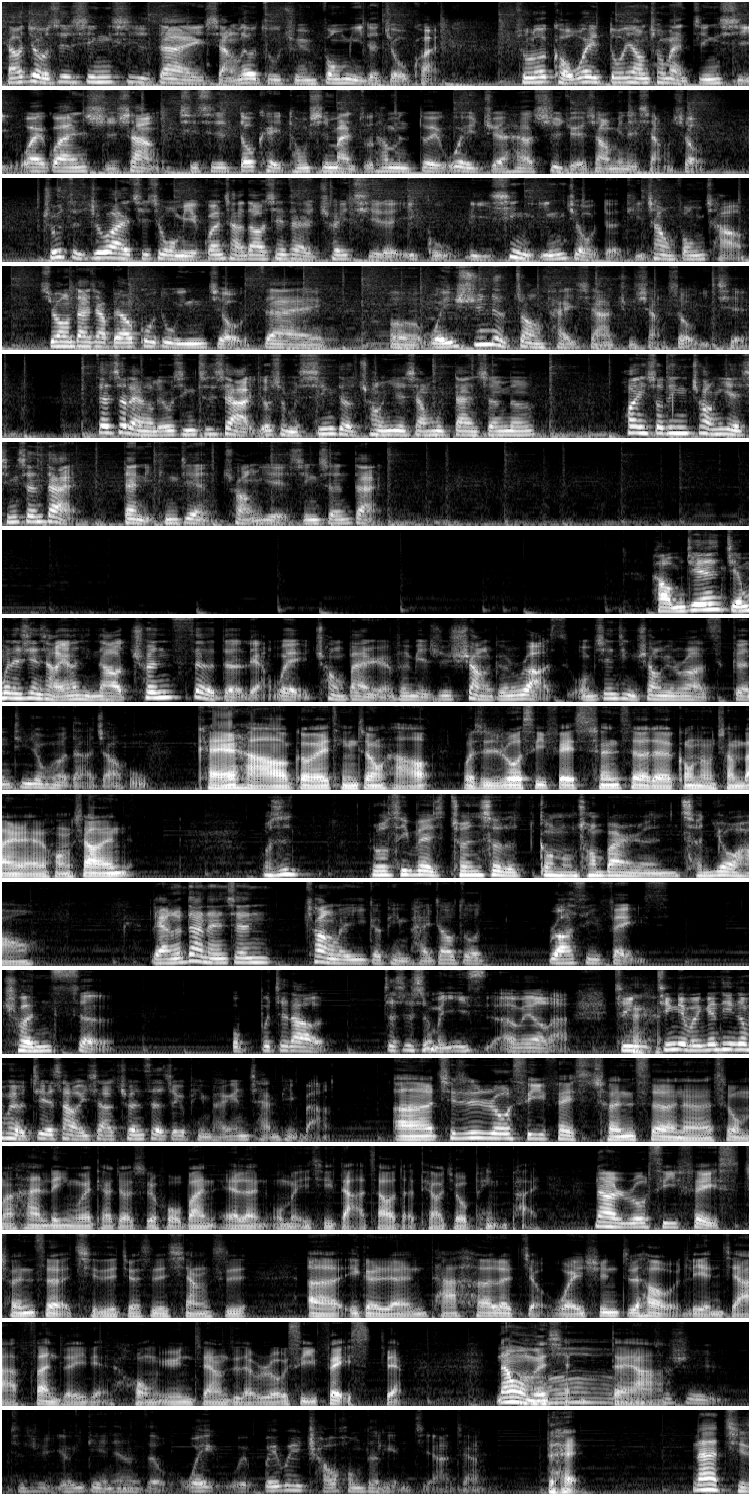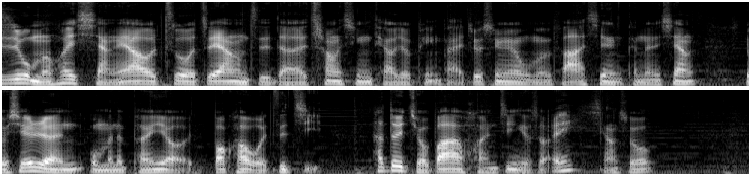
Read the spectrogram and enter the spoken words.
调酒是新世代享乐族群风靡的酒款，除了口味多样、充满惊喜，外观时尚，其实都可以同时满足他们对味觉还有视觉上面的享受。除此之外，其实我们也观察到，现在吹起了一股理性饮酒的提倡风潮，希望大家不要过度饮酒，在呃微醺的状态下去享受一切。在这两个流行之下，有什么新的创业项目诞生呢？欢迎收听《创业新生代》，带你听见创业新生代。好，我们今天节目的现场邀请到春色的两位创办人，分别是 Sean 跟 Ross。我们先请 Sean 跟 Ross 跟听众朋友打个招呼。凯儿好，各位听众好，我是 Rosy Face 春色的共同创办人黄绍恩。我是 Rosy Face 春色的共同创办人陈佑豪。两个大男生创了一个品牌，叫做 Rosy Face 春色。我不知道这是什么意思啊？没有啦，请请你们跟听众朋友介绍一下春色这个品牌跟产品吧。呃，其实 Rosy Face 春色呢，是我们和另一位调酒师伙伴 Alan 我们一起打造的调酒品牌。那 Rosy Face 春色其实就是像是呃一个人他喝了酒微醺之后，脸颊泛着一点红晕这样子的 Rosy Face 这样。那我们想，哦、对啊，就是。就是有一点那样子微微微微潮红的脸颊，这样。对，那其实我们会想要做这样子的创新调酒品牌，就是因为我们发现，可能像有些人，我们的朋友，包括我自己，他对酒吧的环境有时候，哎、欸，想说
